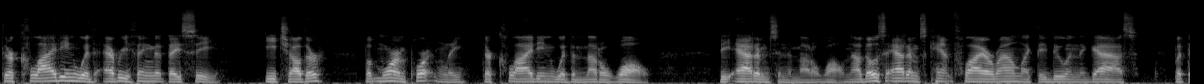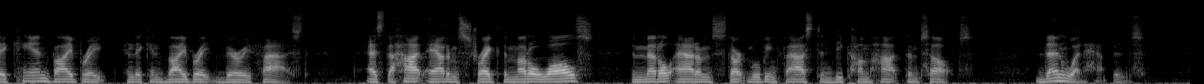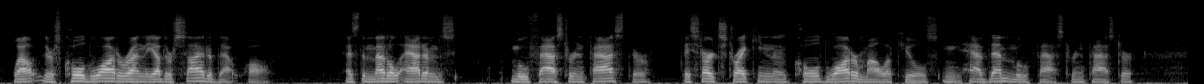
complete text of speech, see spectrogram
They're colliding with everything that they see, each other, but more importantly, they're colliding with the metal wall, the atoms in the metal wall. Now, those atoms can't fly around like they do in the gas, but they can vibrate, and they can vibrate very fast. As the hot atoms strike the metal walls, the metal atoms start moving fast and become hot themselves. Then what happens? Well, there's cold water on the other side of that wall. As the metal atoms move faster and faster, they start striking the cold water molecules and have them move faster and faster.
